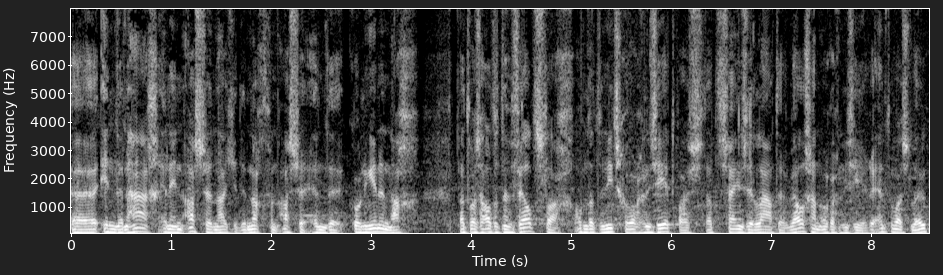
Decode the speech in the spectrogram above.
uh, in Den Haag en in Assen... had je de Nacht van Assen en de Koninginnennacht. Dat was altijd een veldslag, omdat er niets georganiseerd was. Dat zijn ze later wel gaan organiseren en toen was het leuk.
